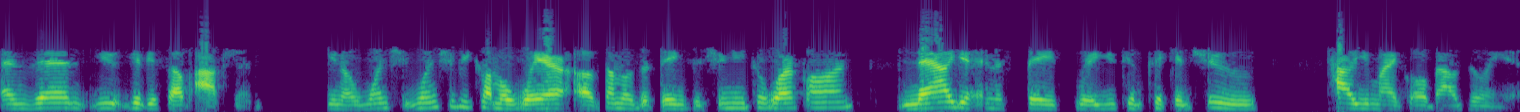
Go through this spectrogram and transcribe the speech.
And then you give yourself options. You know, once you once you become aware of some of the things that you need to work on, now you're in a space where you can pick and choose how you might go about doing it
